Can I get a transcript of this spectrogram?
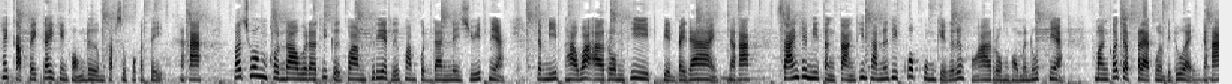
ให้กลับไปใกล้เคียงของเดิมกับสุขปกตินะคะ เพราะช่วงคนเราเวลาที่เกิดความเครียดหรือความกดดันในชีวิตเนี่ยจะมีภาวะอารมณ์ที่เปลี่ยนไปได้นะคะ สารเคมีต่างๆ ที่ทำหน้าที่ควบคุมเกี่ยวกับเรื่องของอารมณ์ของมนุษย์เนี่ยมันก็จะแปรปรวนไปด้วยนะคะ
